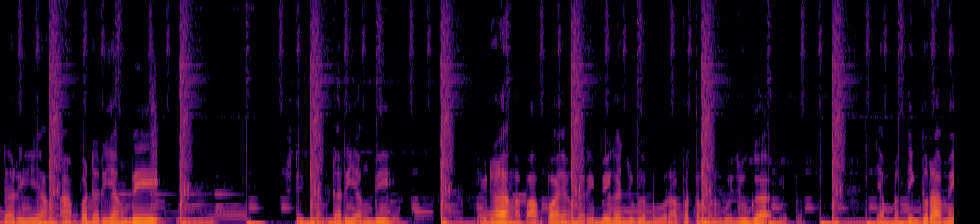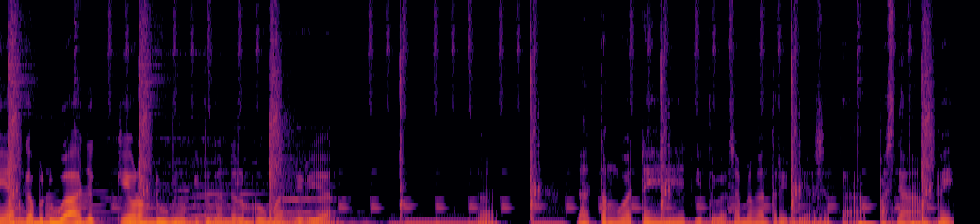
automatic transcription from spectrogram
dari yang apa dari yang B? Dia bilang dari yang B. Yaudahlah nggak apa-apa yang dari B kan juga beberapa teman gue juga gitu. Yang penting tuh ramean gak berdua aja kayak orang dungu gitu kan dalam rumah sendirian. Nah datang gue tet gitu kan sambil nganterin dia setiap pas nyampe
